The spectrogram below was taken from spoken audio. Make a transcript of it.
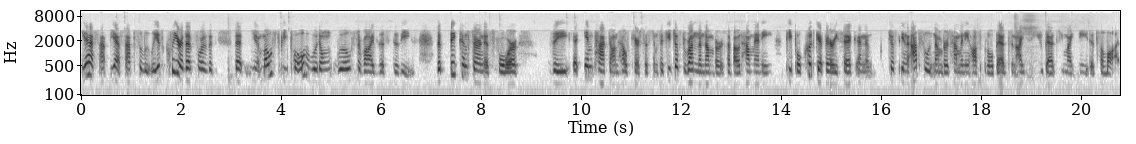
yes uh, yes absolutely it's clear that for the that you know most people would will survive this disease the big concern is for the uh, impact on healthcare systems. If you just run the numbers about how many people could get very sick and just in absolute numbers how many hospital beds and ICU beds you might need, it's a lot.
